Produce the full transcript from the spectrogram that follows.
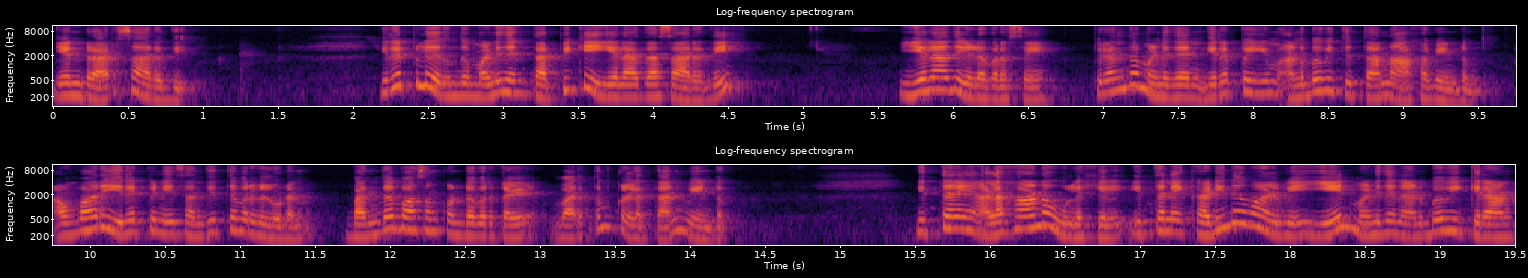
என்றார் சாரதி. இறப்பிலிருந்து மனிதன் தப்பிக்க இயலாதா சாரதி? இயலாத இளவரசே. பிறந்த மனிதன் இறப்பையும் அனுபவித்துத்தான் ஆக வேண்டும். அவ்வாறு இறப்பினை சந்தித்தவர்களுடன் பந்தபாசம் கொண்டவர்கள் வருத்தம் கொள்ளத்தான் வேண்டும். இத்தனை அழகான உலகில் இத்தனை கடின வாழ்வை ஏன் மனிதன் அனுபவிக்கிறான்?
